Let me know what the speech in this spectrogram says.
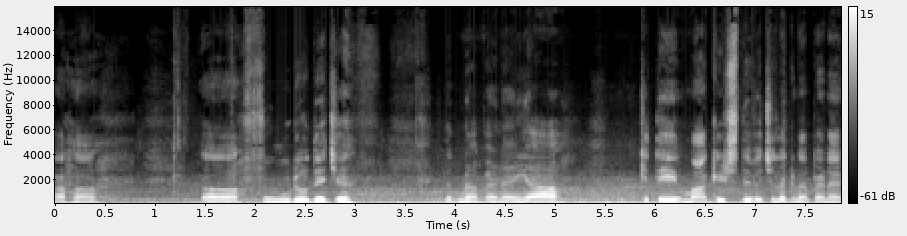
ਆਹਾ ਫੂਡ ਉਹਦੇ 'ਚ ਲੱਗਣਾ ਪੈਣਾ ਜਾਂ ਕਿਤੇ ਮਾਰਕੀਟਸ ਦੇ ਵਿੱਚ ਲੱਗਣਾ ਪੈਣਾ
